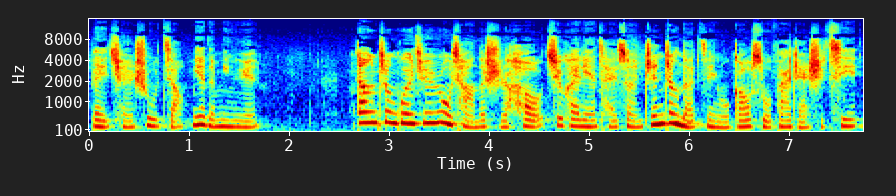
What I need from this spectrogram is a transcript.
被全数剿灭的命运。当正规军入场的时候，区块链才算真正的进入高速发展时期。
